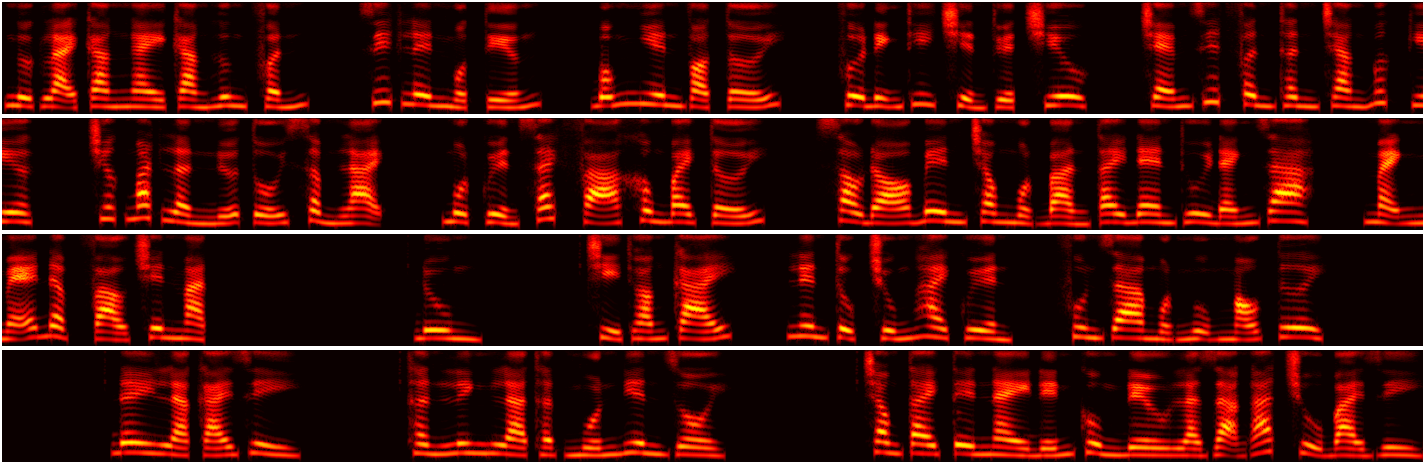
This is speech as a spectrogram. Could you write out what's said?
ngược lại càng ngày càng hưng phấn, rít lên một tiếng, bỗng nhiên vọt tới, vừa định thi triển tuyệt chiêu, chém giết phân thân trang bức kia, trước mắt lần nữa tối sầm lại, một quyển sách phá không bay tới, sau đó bên trong một bàn tay đen thui đánh ra, mạnh mẽ đập vào trên mặt. Đùng! Chỉ thoáng cái, liên tục trúng hai quyền, phun ra một ngụm máu tươi. Đây là cái gì? Thần linh là thật muốn điên rồi. Trong tay tên này đến cùng đều là dạng át chủ bài gì?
